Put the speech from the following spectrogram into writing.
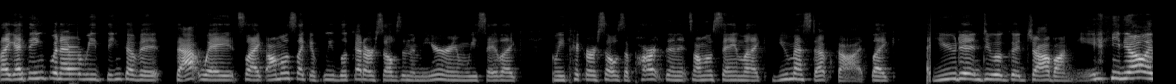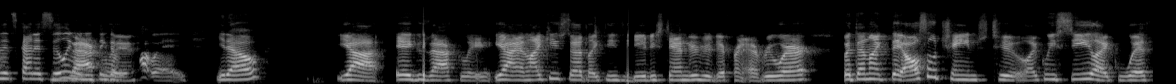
like i think whenever we think of it that way it's like almost like if we look at ourselves in the mirror and we say like and we pick ourselves apart then it's almost saying like you messed up god. Like you didn't do a good job on me you know? And it's kind of silly exactly. when you think of it that way you know? Yeah exactly. Yeah and like you said like these beauty standards are different everywhere but then like they also change too. Like we see like with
